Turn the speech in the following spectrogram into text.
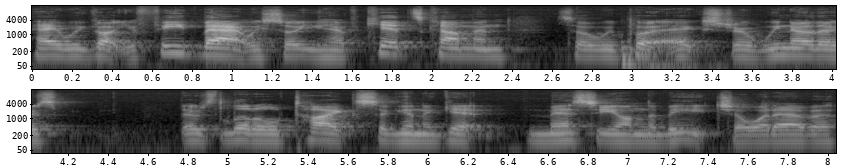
"Hey, we got your feedback. We saw you have kids coming, so we put extra. We know those those little tykes are going to get messy on the beach or whatever.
